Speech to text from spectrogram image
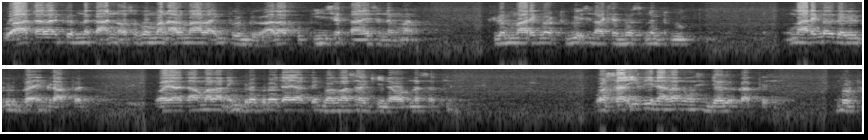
Wa atalan gelem nekaan sapa man al mala ing bondo ala kubi serta seneng man. Gelem maringno dhuwit senajan seneng dhuwit. Maringno dawil kurba ing kerabat. Wa ya tamalan ing boro-boro cayatin wal masakin wa nasabil. Wasaili lan wong sing njaluk kabeh. Mbok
